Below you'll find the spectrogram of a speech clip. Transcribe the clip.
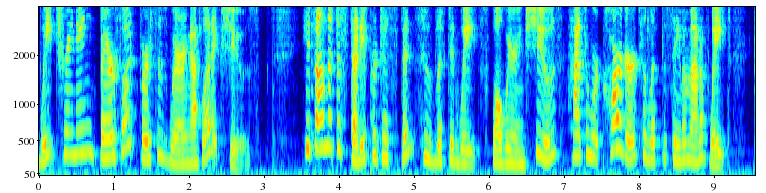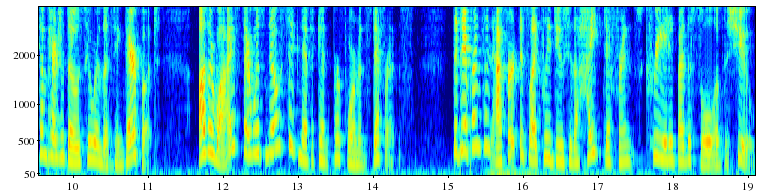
weight training barefoot versus wearing athletic shoes. He found that the study participants who lifted weights while wearing shoes had to work harder to lift the same amount of weight compared to those who were lifting barefoot. Otherwise, there was no significant performance difference. The difference in effort is likely due to the height difference created by the sole of the shoe.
